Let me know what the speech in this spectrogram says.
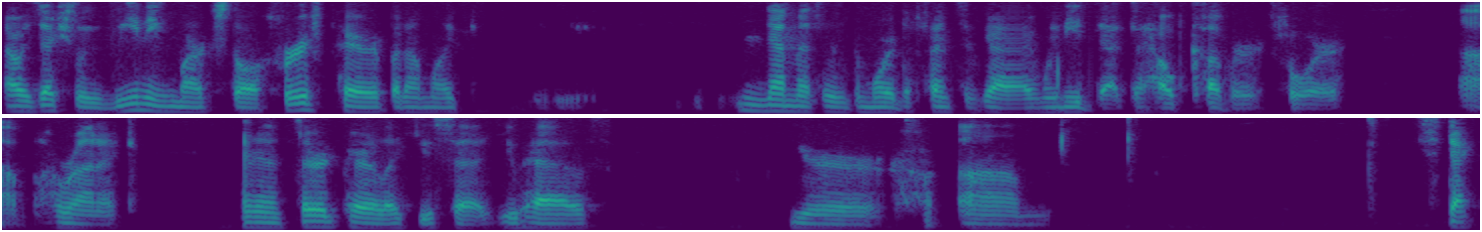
I was actually leaning Marc Staal first pair, but I'm like, Nemeth is the more defensive guy. We need that to help cover for um, Hronek. And then third pair, like you said, you have your um, Ste-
